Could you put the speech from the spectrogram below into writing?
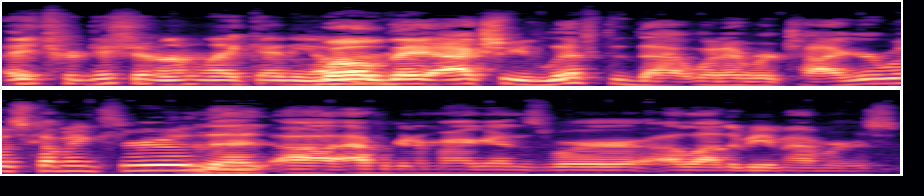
a tradition unlike any well, other. Well, they actually lifted that whenever Tiger was coming through, Mhm. that uh, African Americans were allowed to be members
